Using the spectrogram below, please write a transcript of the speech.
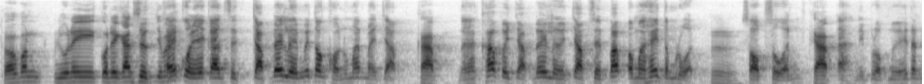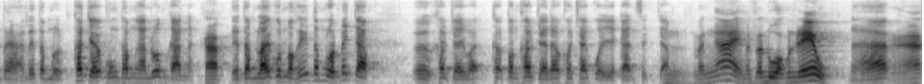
เพราะมันอยู่ในกฎอัยการศึกใช่ไหมใช้กฎอัยการศึกจับได้เลยไม่ต้องขออนุมัติหมายจับครับนะเข้าไปจับได้เลยจับเสร็จปั๊บเอามาให้ตำรวจอืมสอบสวนครับอะนี่ปรบมือให้ทั้งทหารและตำรวจเข้าใจว่าคงทำงานร่วมกันน่ะครับแต่ตำหลายคนบอกเฮ้ยตำรวจไม่จับเออเข้าใจว่าเขาต้องเข้าใจได้ว่าเขาใช้กฎอัยการศึกจับอืมมันง่ายมันสะดวกมันเร็วนะฮะนะฮะ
